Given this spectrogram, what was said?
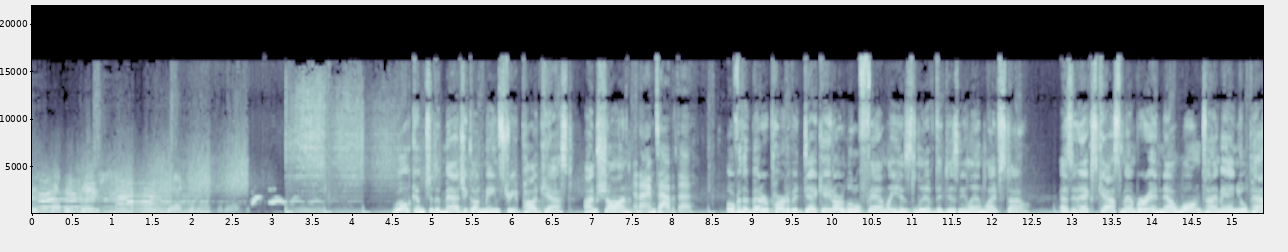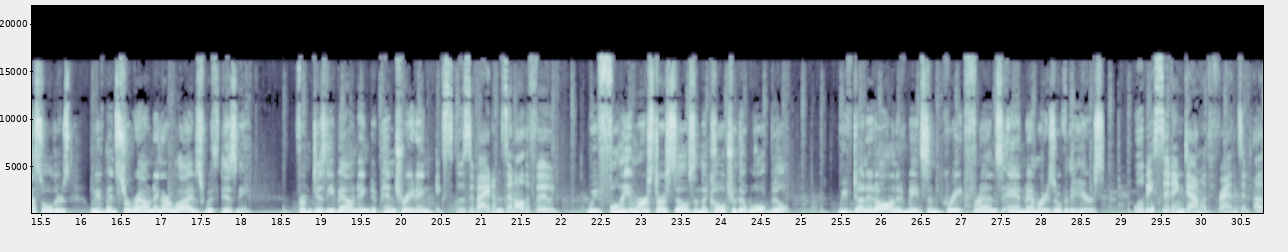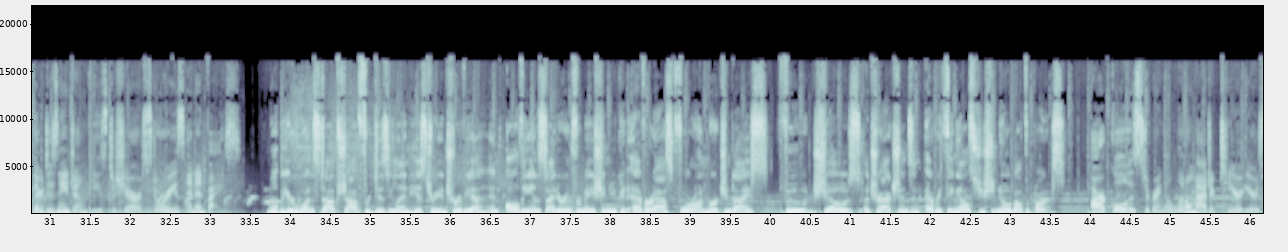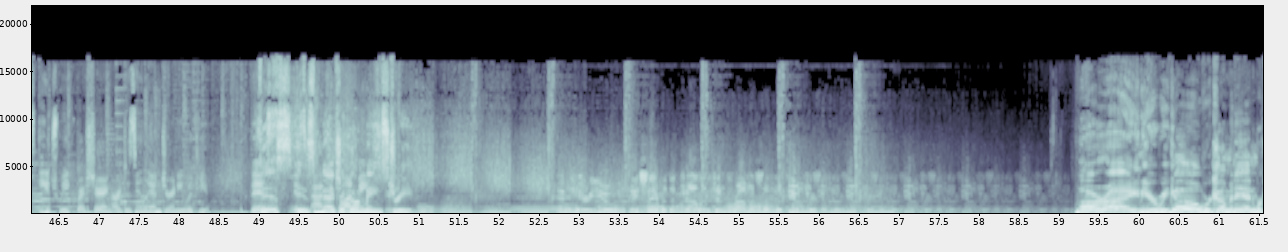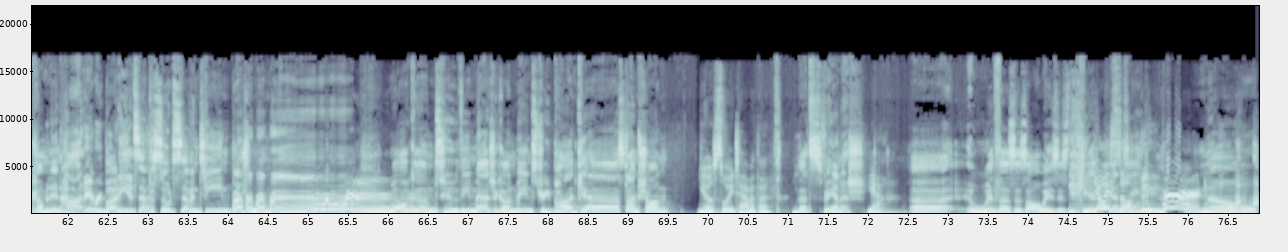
this happy place, welcome. Welcome to the Magic on Main Street podcast. I'm Sean. And I'm Tabitha. Over the better part of a decade, our little family has lived the Disneyland lifestyle. As an ex cast member and now longtime annual pass holders, we've been surrounding our lives with Disney. From Disney bounding to pin trading, Exclusive items and all the food. we've fully immersed ourselves in the culture that Walt built. We've done it all and have made some great friends and memories over the years. We'll be sitting down with friends and other Disney junkies to share our stories and advice. We'll be your one stop shop for Disneyland history and trivia and all the insider information you could ever ask for on merchandise, food, shows, attractions, and everything else you should know about the parks. Our goal is to bring a little magic to your ears each week by sharing our Disneyland journey with you. This, is, Magic, on, Main Street. And hear you, they savor the challenge and promise of the future. All right, here we go. We're coming in. We're coming in hot, everybody. It's episode 17. Bah, bah, bah, bah. Welcome to the Magic on Main Street podcast. I'm Sean. Yo soy Tabitha. That's Spanish. Yeah. Uh, with us, as always, is the kid, Yo Kenzie. soy bird. No.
